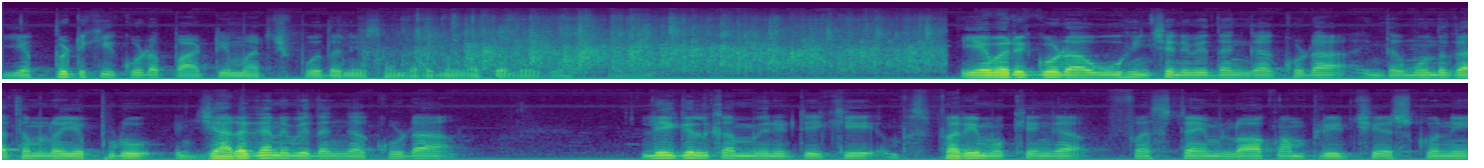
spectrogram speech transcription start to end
ఎప్పటికీ కూడా పార్టీ మర్చిపోదని సందర్భంగా తెలియజేస్తాను. ఎవరికి కూడా ఊహించని విధంగా కూడా ఇంతకుముందు గతంలో ఎప్పుడు జరగని విధంగా కూడా లీగల్ కమ్యూనిటీకి మరీ ముఖ్యంగా ఫస్ట్ టైం లా కంప్లీట్ చేసుకొని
